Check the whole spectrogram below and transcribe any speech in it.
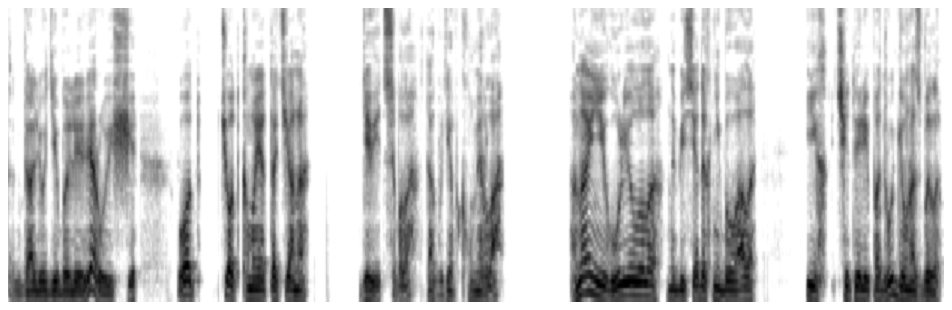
Тогда люди были верующие. Вот тетка моя Татьяна, девица была, так в девках умерла. Она и не гуливала, на беседах не бывала. Их четыре подруги у нас было.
